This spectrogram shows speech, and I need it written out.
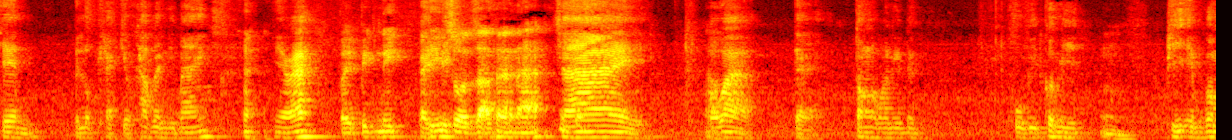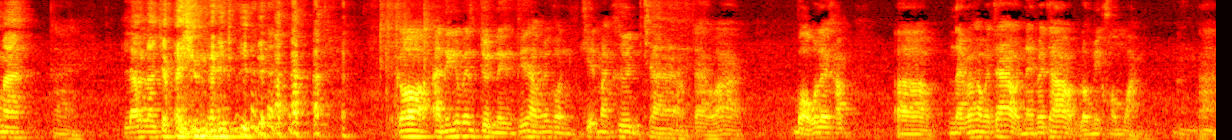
เช่นเป็นลมแขกเกี่ยวข้าวกันดีไหมเห็นไหมไปปิกนิกไปปิกที่สวนสาธารณะใช่เพราะว่าแต่ต้องระวังนิดนึงโควิดก็มีอืม PM ก็มาใช่แล้วเราจะไปยังไงดี ก็อันนี้ก็เป็นจุดหนึ่งที่ทำให้คนเครียดมากขึ้นใช่ ครับแต่ว่าบอกไว้เลยครับเอ่อในพระคัมภีร์เจ้าในพระเจ้าเรามีความหวังอืม อ่า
